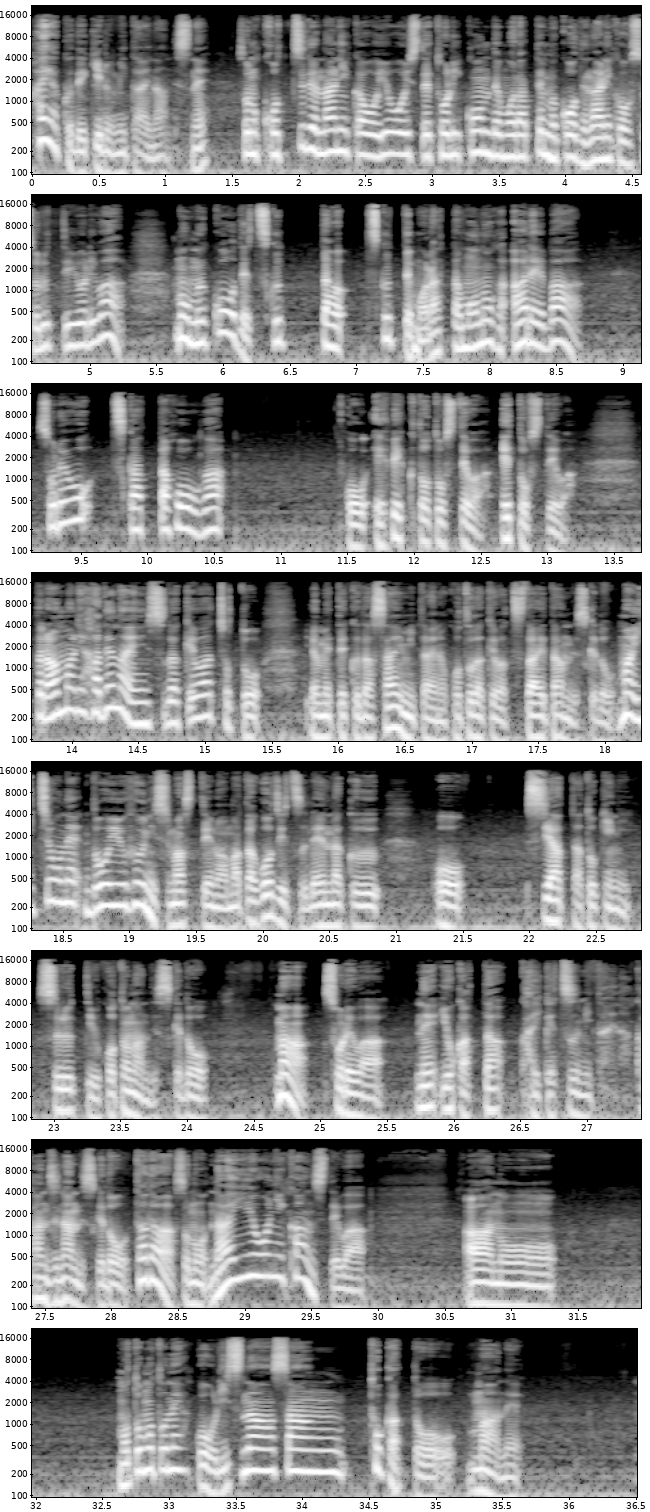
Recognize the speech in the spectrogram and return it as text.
早くできるみたいなんですね。そのこっちで何かを用意して取り込んでもらって向こうで何かをするっていうよりは、もう向こうで作った、作ってもらったものがあれば、それを使った方が、こう、エフェクトとしては、絵としては。ただあんまり派手な演出だけはちょっとやめてくださいみたいなことだけは伝えたんですけど、まあ一応ね、どういう風にしますっていうのはまた後日連絡をし合った時にするっていうことなんですけど、まあそれはね、良かった解決みたいな感じなんですけど、ただその内容に関しては、あのもともとね、こうリスナーさんとかと、まあね、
